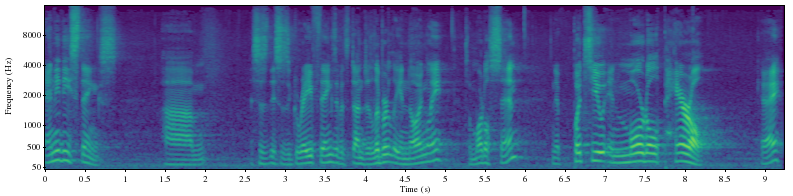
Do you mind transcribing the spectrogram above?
Any of these things um, this, is, this is grave things if it's done deliberately and knowingly. It's a mortal sin, and it puts you in mortal peril. Okay?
